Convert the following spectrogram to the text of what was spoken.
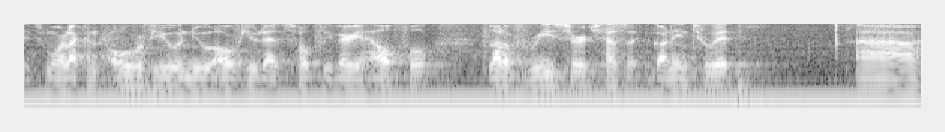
It's more like an overview, a new overview that's hopefully very helpful. A lot of research has gone into it. Uh,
